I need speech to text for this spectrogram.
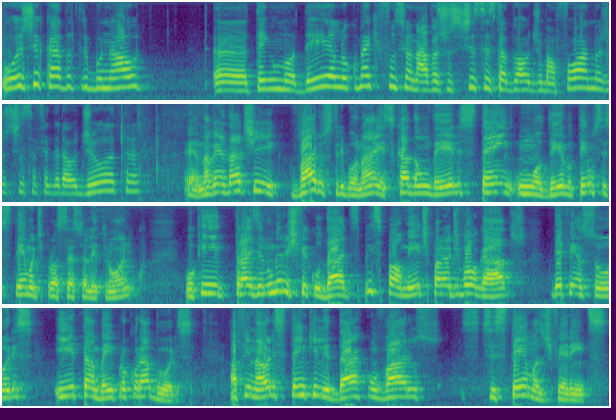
Hoje, cada tribunal uh, tem um modelo. Como é que funcionava? A Justiça Estadual de uma forma, a Justiça Federal de outra? É, na verdade, vários tribunais, cada um deles tem um modelo, tem um sistema de processo eletrônico, o que traz inúmeras dificuldades, principalmente para advogados, defensores e também procuradores. Afinal, eles têm que lidar com vários sistemas diferentes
